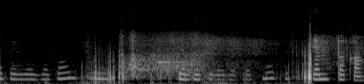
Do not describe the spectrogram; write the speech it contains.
этом я заканчиваю. Всем спасибо за просмотр. Всем пока.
